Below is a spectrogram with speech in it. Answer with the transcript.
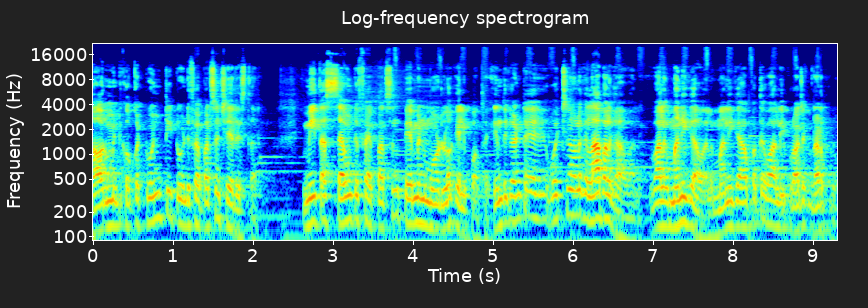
గవర్నమెంట్కి ఒక twenty twenty five percent share ఇస్తారు. మిగతా సెవెంటీ ఫైవ్ పర్సెంట్ పేమెంట్ మోడ్లోకి వెళ్ళిపోతాయి. ఎందుకంటే వచ్చిన వాళ్ళకి లాభాలు కావాలి వాళ్ళకి మనీ కావాలి. మనీ కాకపోతే వాళ్ళు ఈ ప్రాజెక్ట్ నడపరు.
